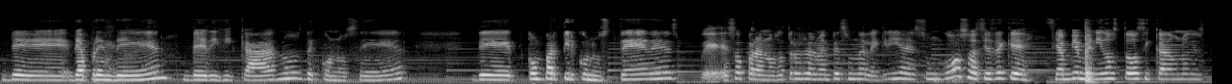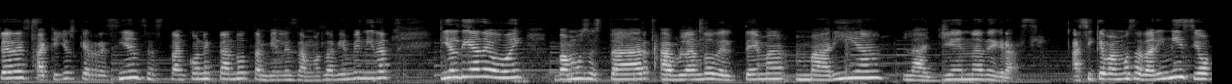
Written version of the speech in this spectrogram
de aprender, de edificarnos, de conocer, de compartir con ustedes. Eso para nosotros realmente es una alegría, es un gozo. Así es de que sean bienvenidos todos y cada uno de ustedes. Aquellos que recién se están conectando, también les damos la bienvenida. Y el día de hoy vamos a estar hablando del tema María la llena de gracia. Así que vamos a dar inicio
